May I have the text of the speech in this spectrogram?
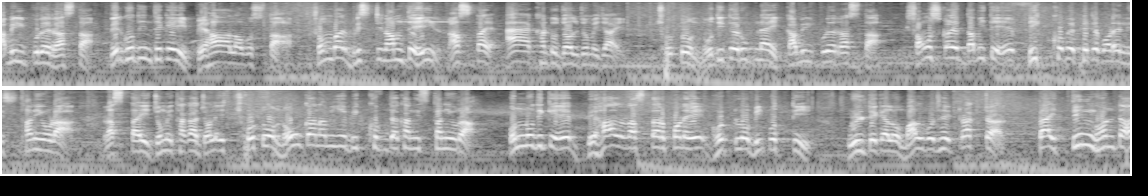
কাবিলপুরের রাস্তা দীর্ঘদিন থেকেই বেহাল অবস্থা। সোমবার বৃষ্টি নামতেই রাস্তায় এক হাঁটু জল জমে যায়। ছোট নদীতে রূপ নেয় কাবিলপুরের রাস্তা। সংস্কারের দাবিতে বিক্ষোভে ফেটে পড়েন স্থানীয়রা। রাস্তায় জমে থাকা জলে ছোট নৌকা নামিয়ে বিক্ষোভ দেখান স্থানীয়রা। অন্যদিকে বেহাল রাস্তার পরে ঘটল বিপত্তি। উল্টে গেল মালবোঝাই ট্রাক্টর। প্রায় তিন ঘণ্টা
